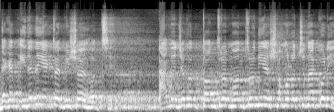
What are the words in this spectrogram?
দেখেন ইদানিং একটা বিষয় হচ্ছে, আমি যখন তন্ত্র মন্ত্র নিয়ে সমালোচনা করি,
